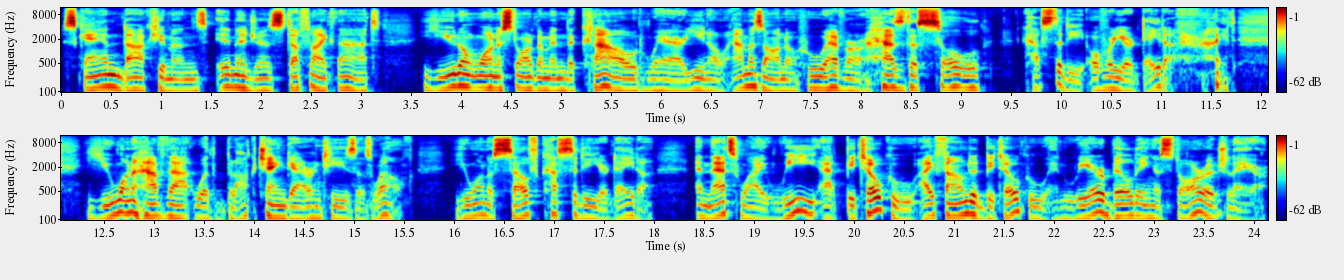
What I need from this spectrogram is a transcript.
scanned documents, images, stuff like that you don't want to store them in the cloud where, you know, Amazon or whoever has the sole custody over your data, right? You want to have that with blockchain guarantees as well. You want to self-custody your data. And that's why we at Bitoku, I founded Bitoku, and we are building a storage layer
